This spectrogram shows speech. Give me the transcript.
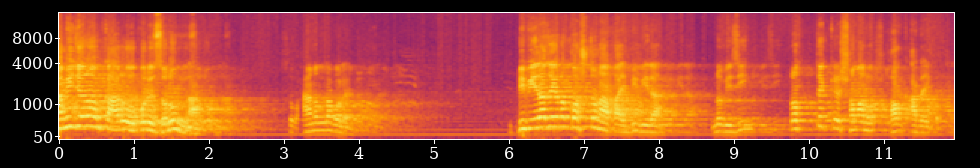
আমি যেন কারও উপরে জুলুম না সুবহানাল্লাহ বলেন। বিবিরা যেন কষ্ট না পায়, বিবিরা। নবীজি প্রত্যেকের সমান হক আদায় করতেন।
